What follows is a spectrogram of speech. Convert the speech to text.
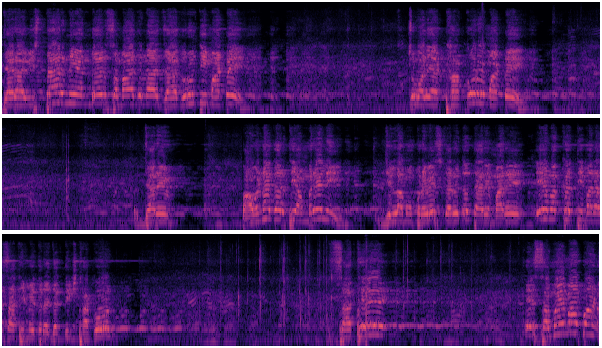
જ્યારે આ વિસ્તારની અંદર સમાજના જાગૃતિ માટે, ચોવાળિયા ઠાકોરો માટે જ્યારે ભાવનગરથી અમરેલી જિલ્લામાં પ્રવેશ કર્યો હતો, ત્યારે મારે એ વખતથી મારા સાથી મિત્ર જગદીશ ઠાકોર સાથે એ સમયમાં પણ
